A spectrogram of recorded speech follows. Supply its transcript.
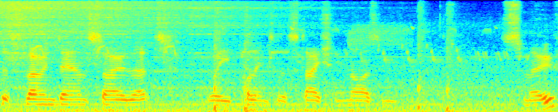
Just slowing down so that we pull into the station nice and smooth.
